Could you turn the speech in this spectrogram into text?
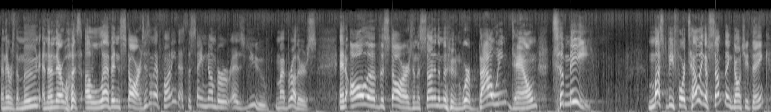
and there was the moon, and then there was 11 stars. Isn't that funny? That's the same number as you, my brothers. And all of the stars and the sun and the moon were bowing down to me. Must be foretelling of something, don't you think?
